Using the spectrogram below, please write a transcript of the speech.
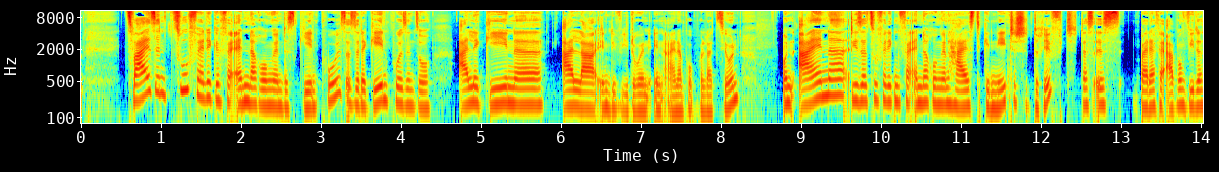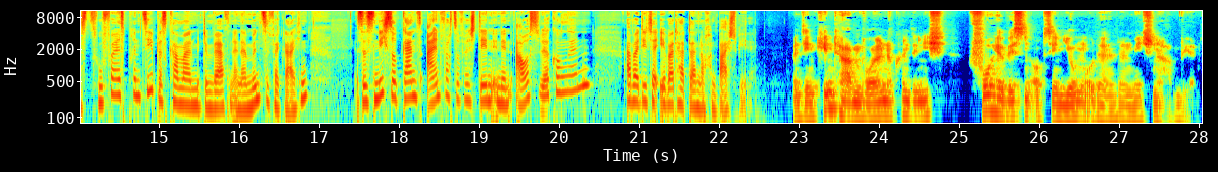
Zwei sind zufällige Veränderungen des Genpools. Also der Genpool sind so alle Gene aller Individuen in einer Population. Und eine dieser zufälligen Veränderungen heißt genetische Drift. Das ist bei der Vererbung wie das Zufallsprinzip. Das kann man mit dem Werfen einer Münze vergleichen. Es ist nicht so ganz einfach zu verstehen in den Auswirkungen, aber Dieter Ebert hat dann noch ein Beispiel. Wenn Sie ein Kind haben wollen, dann können Sie nicht vorher wissen, ob Sie einen Jungen oder ein Mädchen haben werden.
